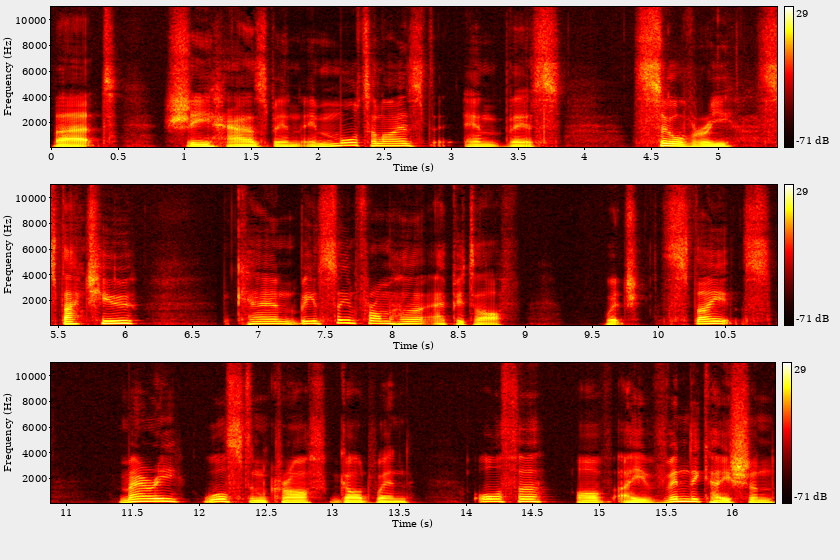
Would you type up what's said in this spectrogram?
that she has been immortalized in this silvery statue can be seen from her epitaph, which states Mary Wollstonecraft Godwin, author of A Vindication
